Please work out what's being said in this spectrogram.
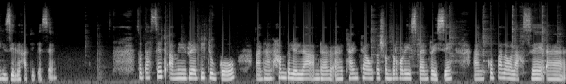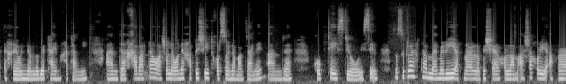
ইজিলি হাঁটি গেছে। সো দ্যাটস ইট আমি রেডি টু গো অ্যান্ড আলহামদুলিল্লাহ, আমরা টাইমটাও তো সুন্দর করে স্পেন্ড হয়েছে অ্যান্ড খুব ভালো লাগছে একে অন্যর লগে টাইম খাটানি অ্যান্ড খাবারটাও আসলে অনেক অ্যাপ্রিসিয়েট করছেন আমার জালে। অ্যান্ড খুব টেস্টিও হয়েছিল তো ছোটো একটা মেমোরি আপনার লগে শেয়ার করলাম। আশা করি আপনারা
